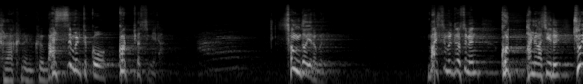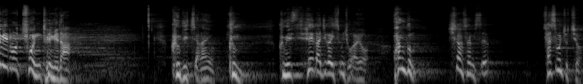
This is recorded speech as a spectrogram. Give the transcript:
그러나 그는 그 말씀을 듣고 곧 폈습니다. 성도 여러분. 말씀을 들었으면 곧 반응하시기를 주님의 이름으로 축원드립니다. 금 있잖아요. 금. 금이 세 가지가 있으면 좋아요. 황금. 싫어하는 사람 있어요? 잘 쓰면 좋죠.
